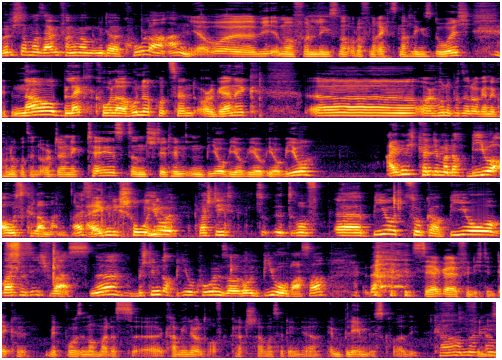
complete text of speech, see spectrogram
würde ich doch mal sagen, fangen wir mit der Cola an. Jawohl, wie immer von links nach oder von rechts nach links durch. Now Black Cola 100% Organic. Äh, 100% Organic, 100% Organic Taste. Dann steht hinten Bio, Bio, Bio, Bio, Bio. Eigentlich könnte man doch Bio ausklammern. Weißt du? Eigentlich schon, Bio, ja. Da steht äh, drauf äh, Bio-Zucker, Bio, was weiß ich was. Ne? Bestimmt auch Bio-Kohlensäure und Bio-Wasser. Sehr geil finde ich den Deckel, mit wo sie nochmal das äh, Chamäleon drauf geklatscht haben, was ja den ihr Emblem ist quasi. Kama, Kama,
